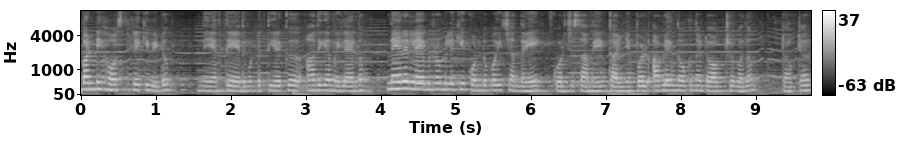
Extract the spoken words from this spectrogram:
വണ്ടി ഹോസ്പിറ്റലിലേക്ക് വിട്ടു. നേരത്തെ ആയതുകൊണ്ട് തിരക്ക് അധികമില്ലായിരുന്നു. നേരെ ലേബർ റൂമിലേക്ക് കൊണ്ടുപോയി ചന്ദനയെ. കുറച്ച് സമയം കഴിഞ്ഞപ്പോൾ അവളെ നോക്കുന്ന ഡോക്ടർ വന്നു. ഡോക്ടർ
